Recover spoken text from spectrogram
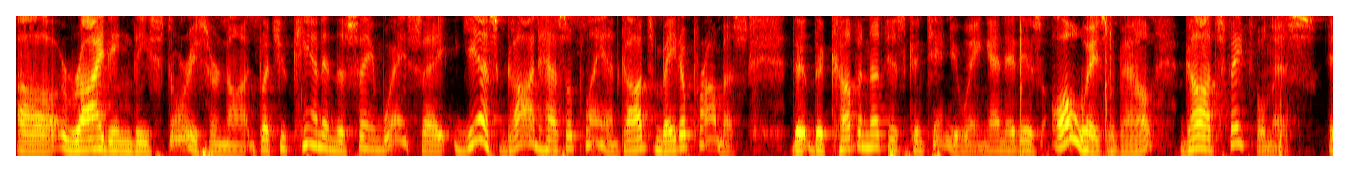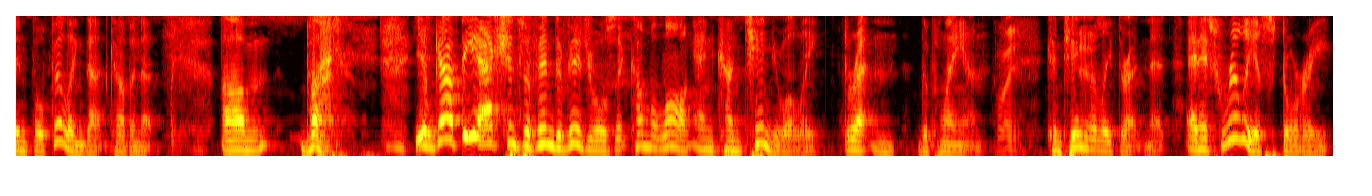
Uh, writing these stories or not, but you can in the same way say, yes, God has a plan. God's made a promise. The, the covenant is continuing and it is always about God's faithfulness in fulfilling that covenant. Um, but You've got the actions of individuals that come along and continually threaten the plan. Right. Continually yeah. threaten it. And it's really a story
